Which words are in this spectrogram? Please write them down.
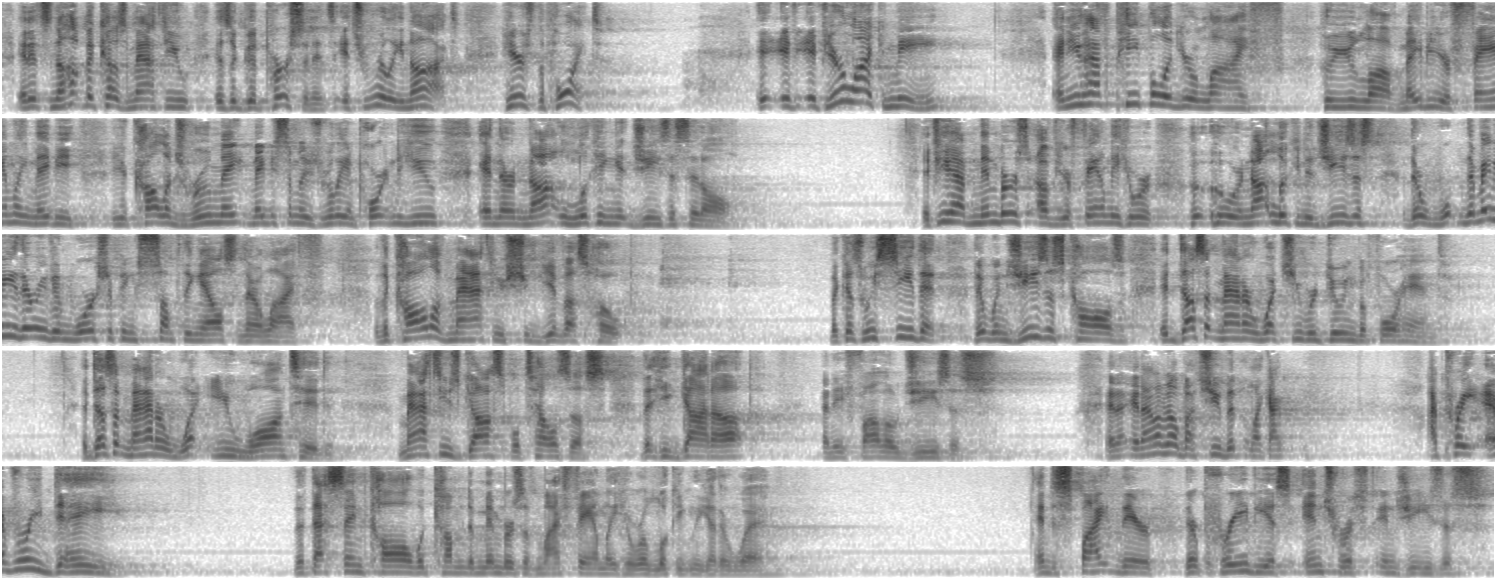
And it's not because Matthew is a good person, it's, it's really not. Here's the point if, if you're like me and you have people in your life who you love, maybe your family, maybe your college roommate, maybe somebody who's really important to you, and they're not looking at Jesus at all. If you have members of your family who are, who, who are not looking to Jesus, they're, they're, maybe they're even worshiping something else in their life. The call of Matthew should give us hope. Because we see that, that when Jesus calls, it doesn't matter what you were doing beforehand. It doesn't matter what you wanted. Matthew's gospel tells us that he got up and he followed Jesus. And, and I don't know about you, but like I, I pray every day that that same call would come to members of my family who are looking the other way. And despite their, their previous interest in Jesus,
